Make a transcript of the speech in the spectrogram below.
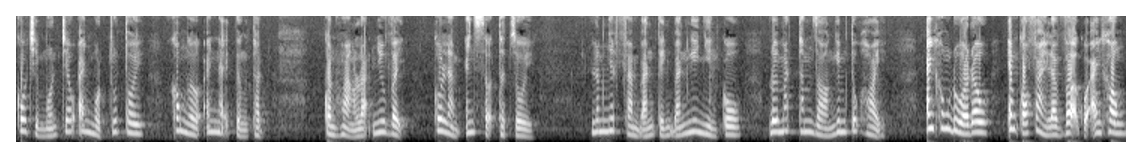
Cô chỉ muốn trêu anh một chút thôi, không ngờ anh lại tưởng thật. Còn hoảng loạn như vậy, cô làm anh sợ thật rồi. Lâm Nhất Phàm bán tính bán nghi nhìn cô, đôi mắt thăm dò nghiêm túc hỏi. Anh không đùa đâu, em có phải là vợ của anh không?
